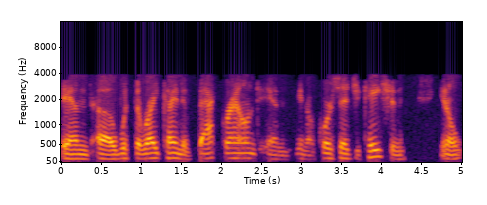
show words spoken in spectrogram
And uh, with the right kind of background and you know, of course, education, you know,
